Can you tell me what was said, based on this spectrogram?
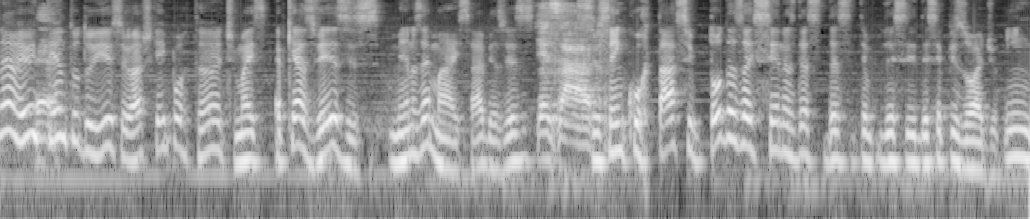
Não, eu entendo tudo isso, eu acho que é importante, mas é porque às vezes menos é mais, sabe? Às vezes Exato. Se você encurtasse todas as cenas desse, desse, desse, desse episódio em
